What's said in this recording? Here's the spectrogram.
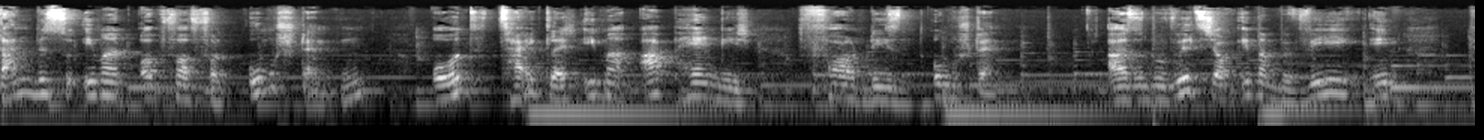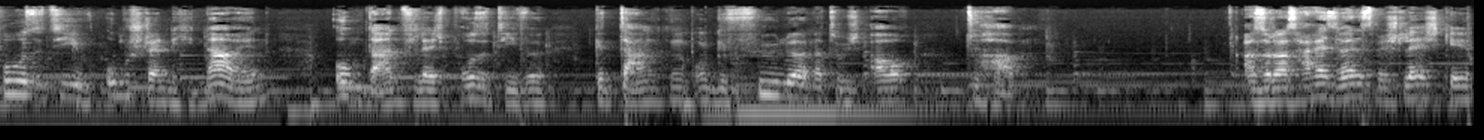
dann bist du immer ein Opfer von Umständen und zeitgleich immer abhängig von diesen Umständen. Also du willst dich auch immer bewegen in positive Umstände hinein, um dann vielleicht positive Gedanken und Gefühle natürlich auch zu haben. Also das heißt, wenn es mir schlecht geht,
